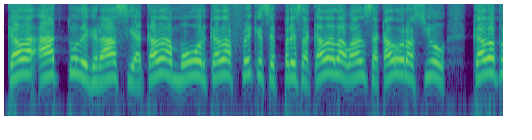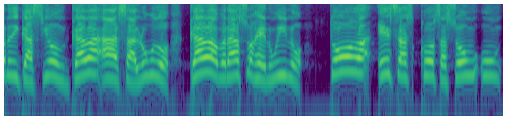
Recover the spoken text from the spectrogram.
Cada acto de gracia, cada amor, cada fe que se expresa, cada alabanza, cada oración, cada predicación, cada ah, saludo, cada abrazo genuino. Todas esas cosas son un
